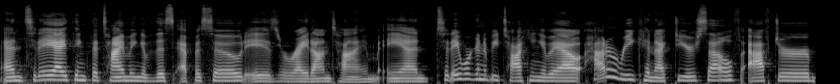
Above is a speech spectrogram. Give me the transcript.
And today, I think the timing of this episode is right on time. And today, we're going to be talking about how to reconnect to yourself after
